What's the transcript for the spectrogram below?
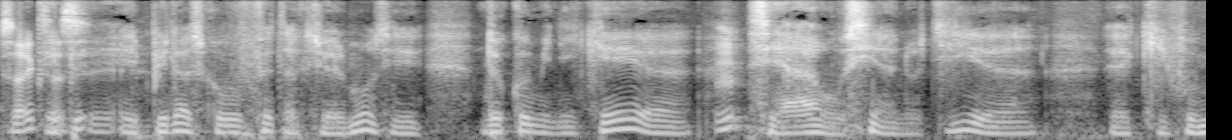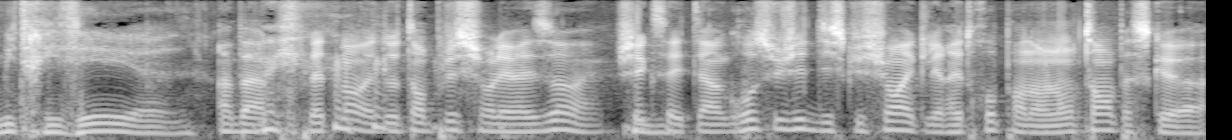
c'est vrai que Et ça puis, c'est. et puis là, ce que vous faites actuellement, c'est de communiquer. euh, Mm. C'est un- aussi un outil euh, euh, qu'il faut maîtriser. euh. Ah bah Oui. complètement, et d'autant plus sur les réseaux. ouais. Je sais que ça a été un gros sujet de discussion avec les rétros pendant longtemps parce que, euh,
